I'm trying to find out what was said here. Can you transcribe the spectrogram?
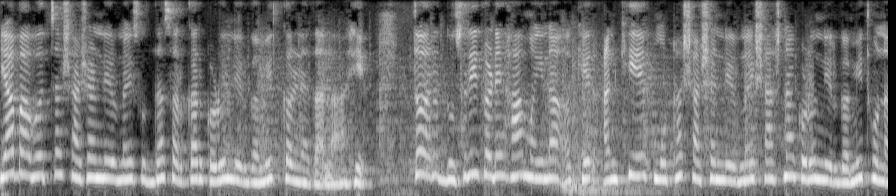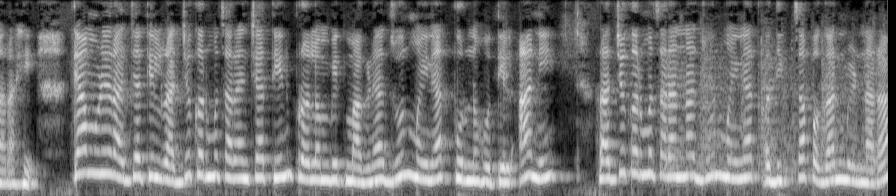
याबाबतचा शासन निर्णय सुद्धा सरकारकडून निर्गमित करण्यात आला आहे. तर दुसरीकडे हा महिना अखेर आणखी एक मोठा शासन निर्णय शासनाकडून निर्गमित होणार आहे. त्यामुळे राज्यातील राज्य कर्मचाऱ्यांच्या तीन प्रलंबित मागण्या जून महिन्यात पूर्ण होतील आणि राज्य कर्मचाऱ्यांना जून महिन्यात अधिकचा पगार मिळणारा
